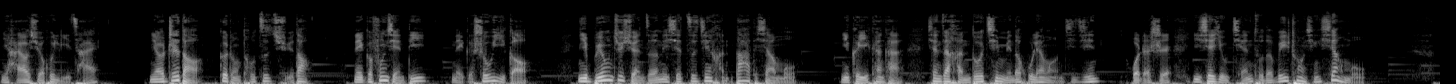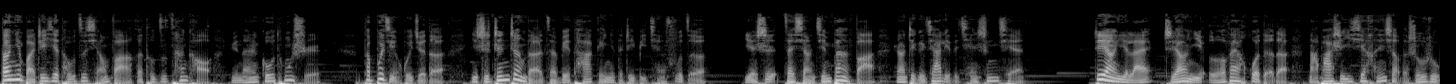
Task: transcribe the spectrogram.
你还要学会理财。你要知道各种投资渠道，哪个风险低，哪个收益高。你不用去选择那些资金很大的项目，你可以看看现在很多亲民的互联网基金，或者是一些有前途的微创型项目。当你把这些投资想法和投资参考与男人沟通时，他不仅会觉得你是真正的在为他给你的这笔钱负责，也是在想尽办法让这个家里的钱生钱。这样一来，只要你额外获得的哪怕是一些很小的收入，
